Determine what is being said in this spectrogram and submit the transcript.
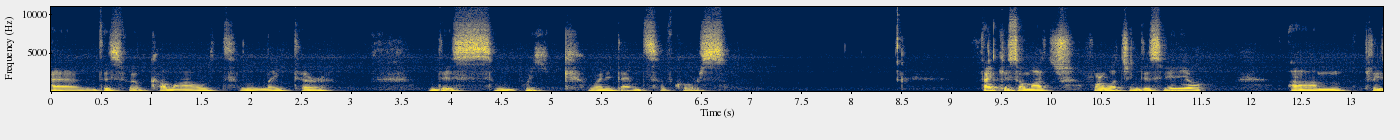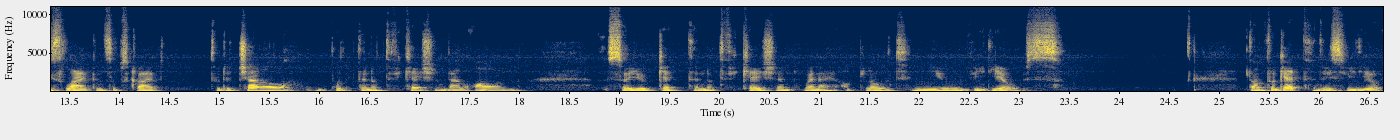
and this will come out later this week when it ends of course. Thank you so much for watching this video. Um, please like and subscribe to the channel, put the notification bell on so you get the notification when I upload new videos. Don't forget this video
